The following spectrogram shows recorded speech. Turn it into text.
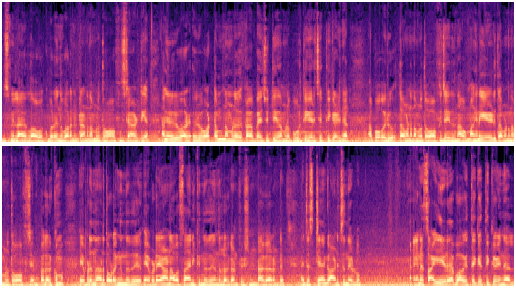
ബിസ്മില്ലാ അള്ളാഹു അക്ബർ എന്ന് പറഞ്ഞിട്ടാണ് നമ്മൾ തോഫ് സ്റ്റാർട്ട് ചെയ്യുക. അങ്ങനെ ഒരു ഒരു ഓട്ടം നമ്മൾ കബയെ ചുറ്റി നമ്മൾ പൂർത്തീകരിച്ച് എത്തിക്കഴിഞ്ഞാൽ അപ്പോൾ ഒരു തവണ നമ്മൾ തോഫ് ചെയ്തെന്നാവും അങ്ങനെ ഏഴ് തവണ നമ്മൾ തോഫ് ചെയ്യണം. പലർക്കും എവിടെ നിന്നാണ് തുടങ്ങുന്നത് എവിടെയാണ് അവസാനിക്കുന്നത് എന്നുള്ളൊരു കൺഫ്യൂഷൻ ഉണ്ടാകാറുണ്ട്. ജസ്റ്റ് ഞാൻ കാണിച്ചെന്നേ ഉള്ളൂ. അങ്ങനെ സൈഡ് ഭാഗത്തേക്ക് എത്തിക്കഴിഞ്ഞാൽ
